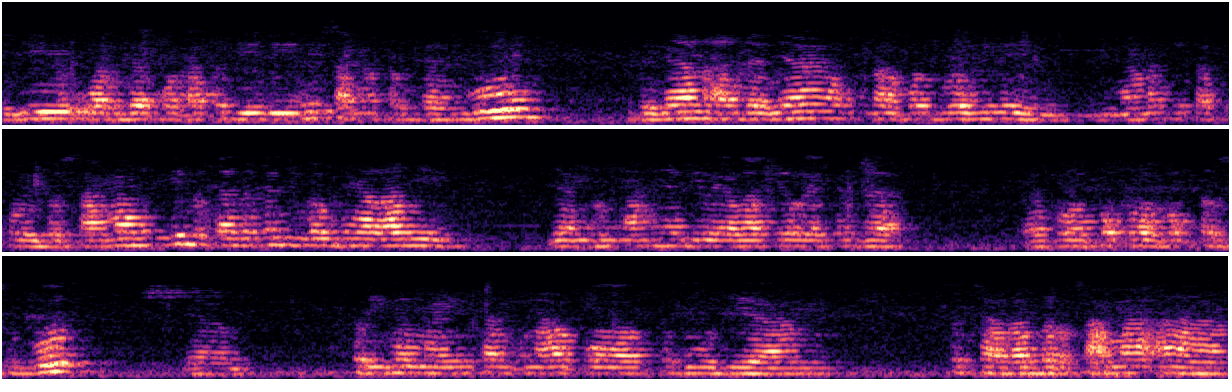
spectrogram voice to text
jadi warga kota Kediri ini sangat terganggu dengan adanya knalpot belum ini, di mana kita ketahui bersama mungkin rekan-rekan juga mengalami yang rumahnya dilewati oleh kerja eh, kelompok-kelompok tersebut yang sering memainkan knalpot, kemudian secara bersamaan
